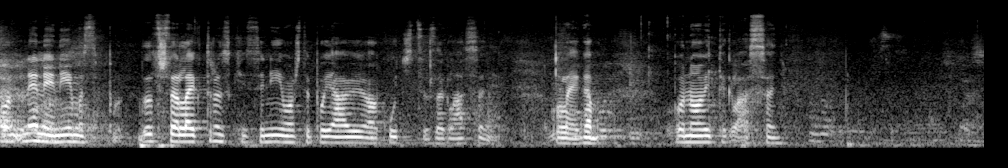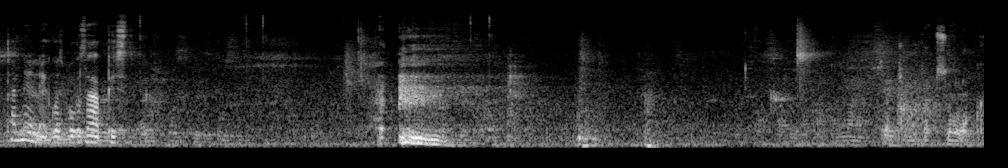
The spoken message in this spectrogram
Po, ne, ne, nijemo se, zato što elektronski se nije možete pojavio kućica za glasanje kolegama. Ponovite glasanje. Pa ne, nego zbog zapisnika.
